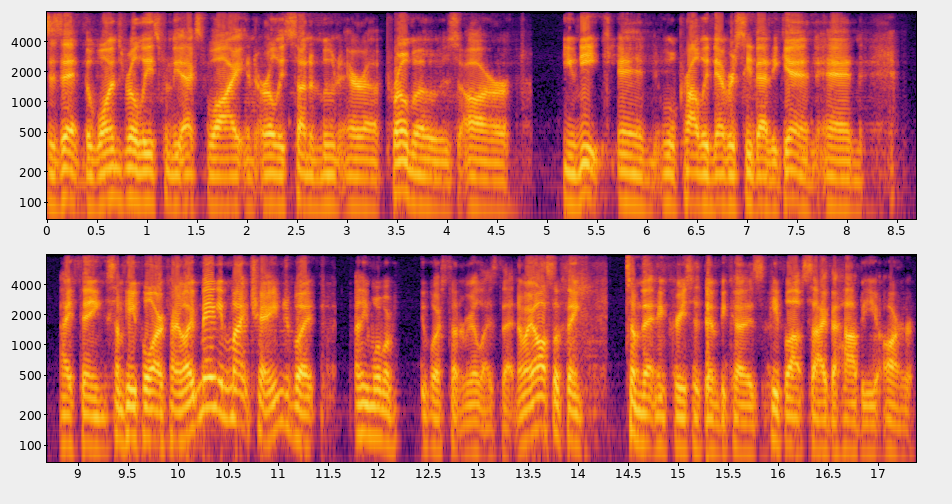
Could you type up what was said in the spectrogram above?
is it. The ones released from the XY and early Sun and Moon era promos are unique, and we'll probably never see that again. And I think some people are kind of like maybe it might change, but I think more and more people are starting to realize that. Now I also think some of that increase has been because people outside the hobby are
